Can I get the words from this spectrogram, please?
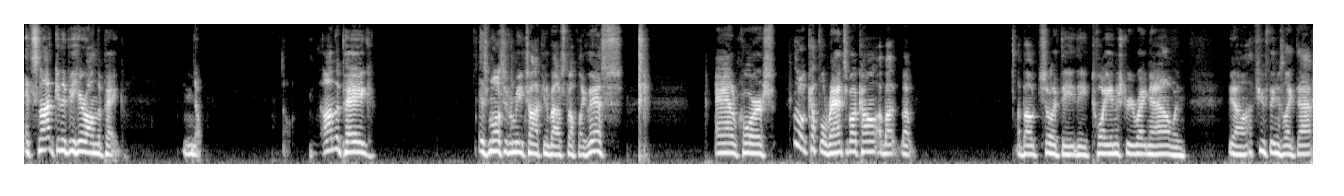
it's not gonna be here on the peg. No. no. On the peg is mostly for me talking about stuff like this, and of course, a little couple of rants about about about, about sort of like the the toy industry right now, and you know a few things like that.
